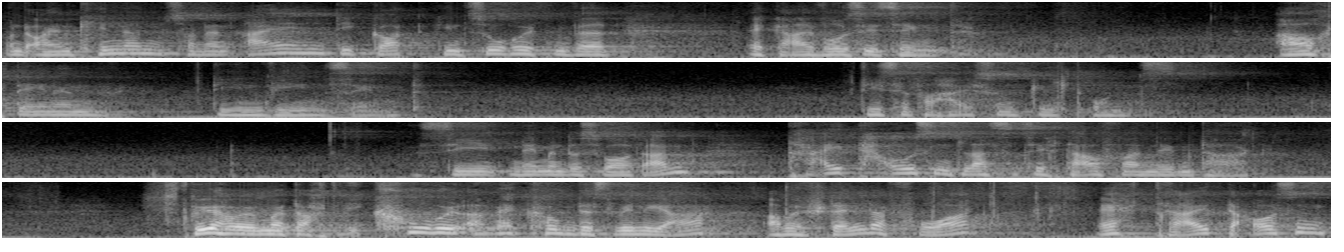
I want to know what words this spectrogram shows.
und euren Kindern, sondern allen, die Gott hinzurufen wird, egal wo sie sind. Auch denen, die in Wien sind. Diese Verheißung gilt uns. Sie nehmen das Wort an. 3000 lassen sich taufen an dem Tag. Früher habe ich immer gedacht, wie cool, Erweckung, das will ich auch. Aber stell dir vor, echt 3000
